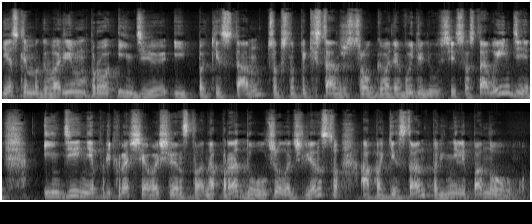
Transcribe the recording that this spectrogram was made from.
если мы говорим про Индию и Пакистан, собственно, Пакистан же, строго говоря, выделился из состава Индии, Индия не прекращала членство, она продолжила членство, а Пакистан приняли по-новому.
